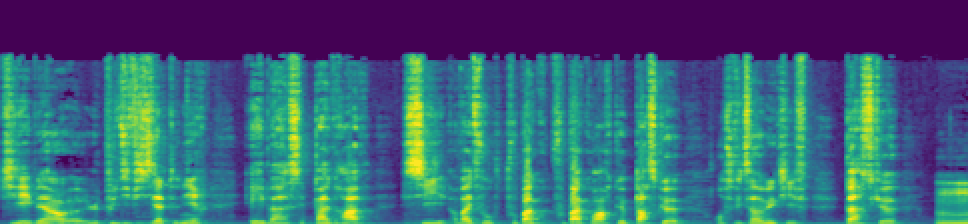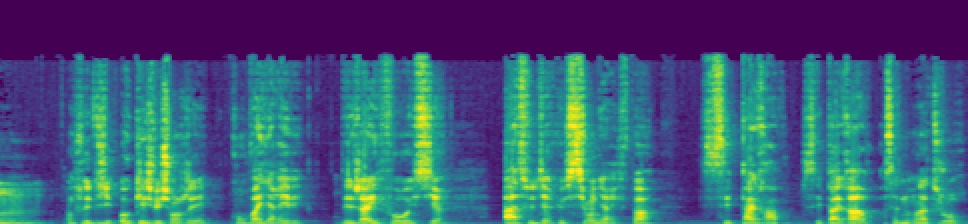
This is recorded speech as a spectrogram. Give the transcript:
qui est bien euh, le plus difficile à tenir. Et bah c'est pas grave si en fait faut, faut pas faut pas croire que parce que on se fixe un objectif, parce que on, se dit ok je vais changer, qu'on va y arriver. Déjà il faut réussir à se dire que si on n'y arrive pas, c'est pas grave, c'est pas grave. on a toujours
